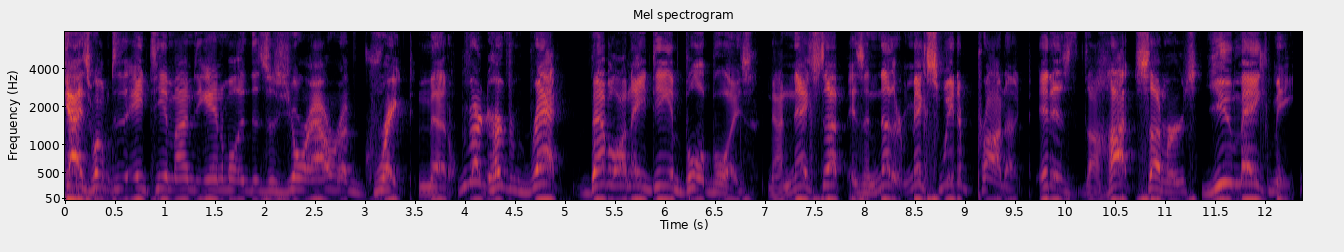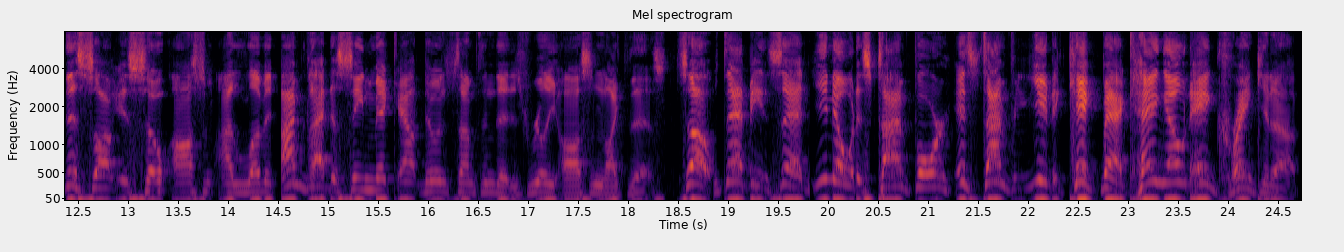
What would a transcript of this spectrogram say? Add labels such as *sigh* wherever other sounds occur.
guys, welcome to the ATM. I'm the Animal, and this is your hour of great metal. We've already heard from Ratt, Babylon AD, and Bullet Boys. Now, next up is another mixed suite of product. It is the Hot Summers You Make Me. This song is so awesome. I love it. I'm glad to see Mick out doing something that is really awesome like this. So, with that being said, you know what it's time for? It's time for you to kick back, hang on, and crank it up.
